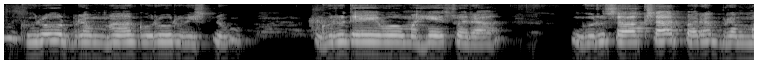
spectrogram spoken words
గురుర్ బ్రహ్మ గురుర్ విష్ణు గురుదేవో మహేశ్వర గురు సాక్షాత్ పరబ్రహ్మ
